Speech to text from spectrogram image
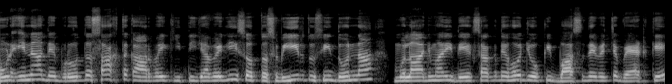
ਹੁਣ ਇਹਨਾਂ ਦੇ ਵਿਰੁੱਧ ਸਖਤ ਕਾਰਵਾਈ ਕੀਤੀ ਜਾਵੇਗੀ। ਸੋ ਤਸਵੀਰ ਤੁਸੀਂ ਦੋਨਾਂ ਮੁਲਾਜ਼ਮਾਂ ਦੀ ਦੇਖ ਸਕਦੇ ਹੋ ਜੋ ਕਿ ਬੱਸ ਦੇ ਵਿੱਚ ਬੈਠ ਕੇ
